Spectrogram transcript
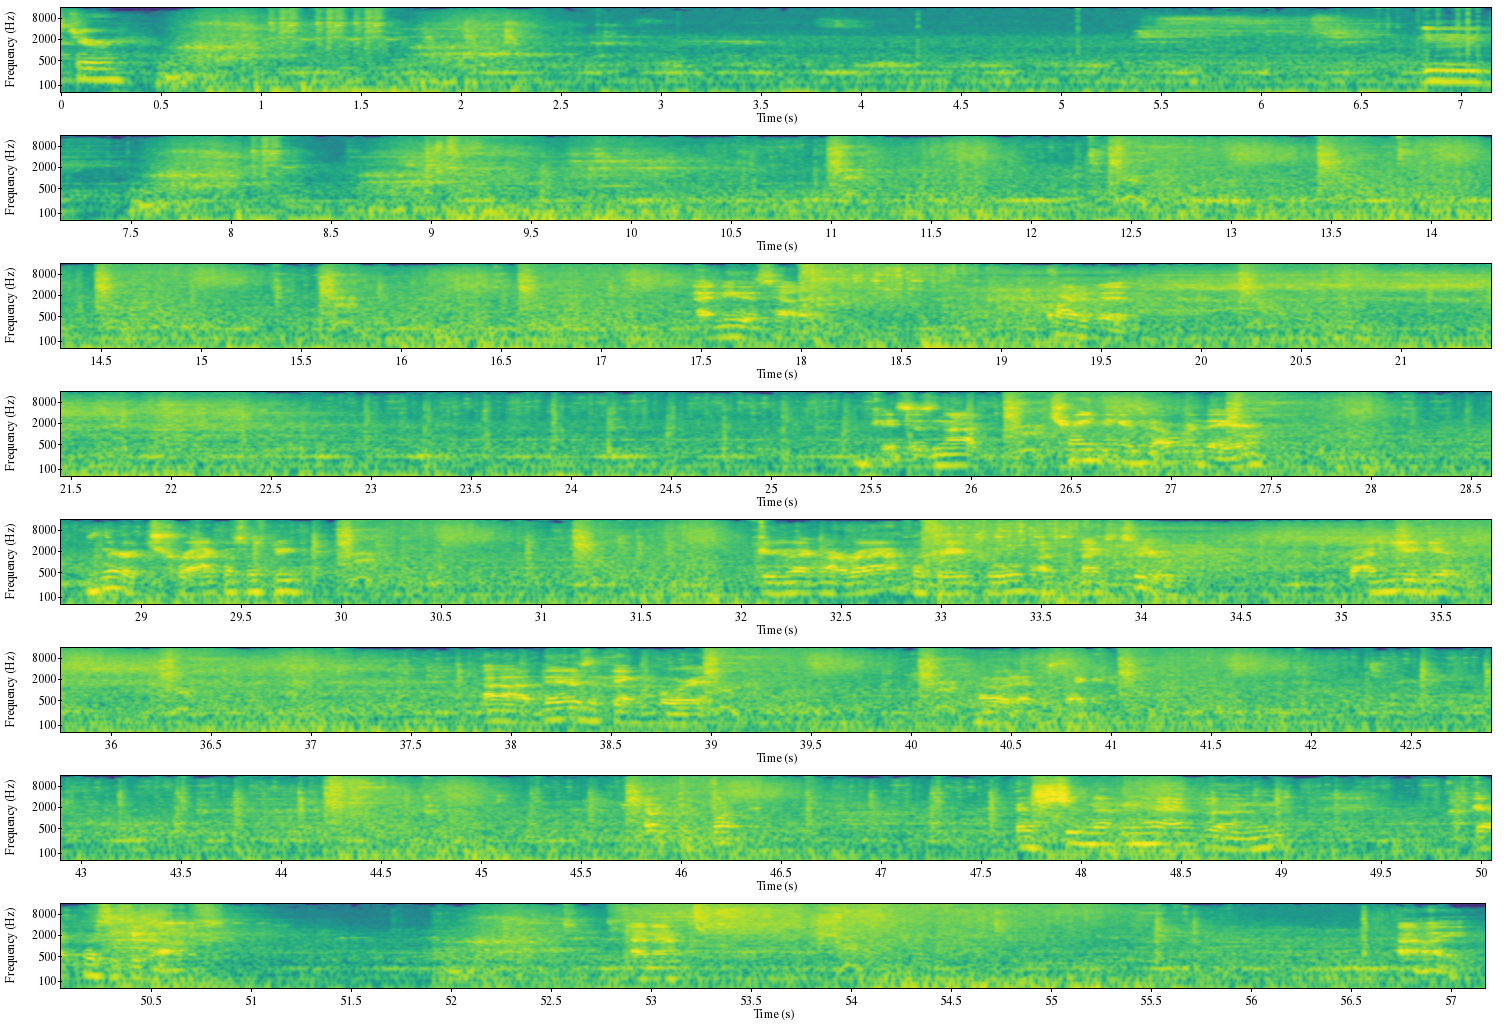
Master. Mm. I need this help. Quite a bit. Okay, so it's not. Train thing isn't over there. Isn't there a track I'm supposed to be? Giving back my wrath? Okay, cool. That's nice too. But I need to get. Uh, there's a thing for it. Hold up a second. What the fuck? That shit nothing happened. I gotta thing off. I know. Oh,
